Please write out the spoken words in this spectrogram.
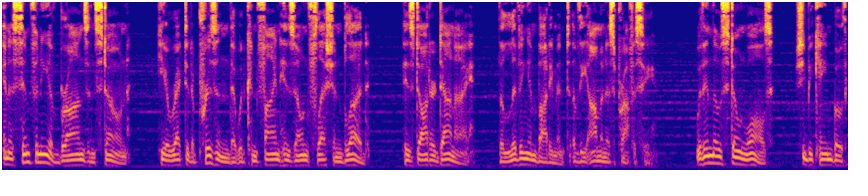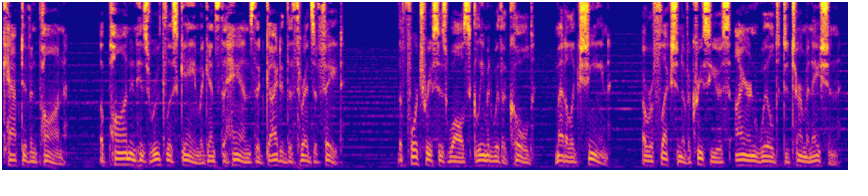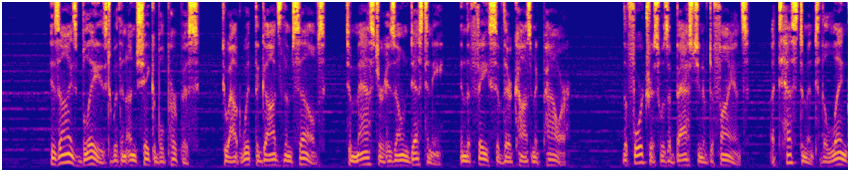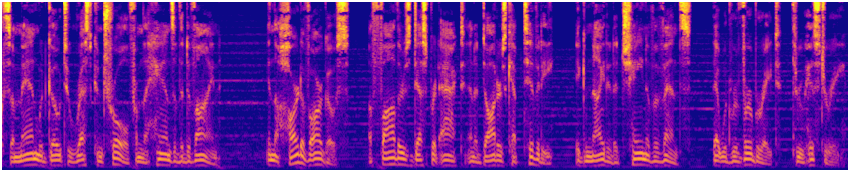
In a symphony of bronze and stone, he erected a prison that would confine his own flesh and blood, his daughter Danae, the living embodiment of the ominous prophecy. Within those stone walls, she became both captive and pawn, a pawn in his ruthless game against the hands that guided the threads of fate. The fortress's walls gleamed with a cold, metallic sheen, a reflection of Acrisius' iron-willed determination. His eyes blazed with an unshakable purpose to outwit the gods themselves, to master his own destiny in the face of their cosmic power. The fortress was a bastion of defiance, a testament to the lengths a man would go to wrest control from the hands of the divine. In the heart of Argos, a father's desperate act and a daughter's captivity ignited a chain of events that would reverberate through history.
